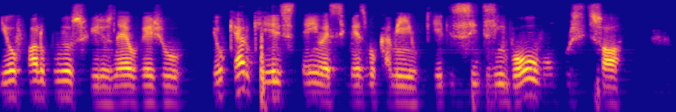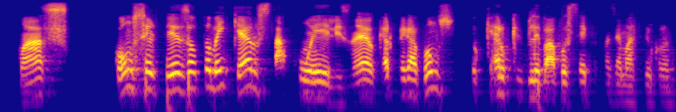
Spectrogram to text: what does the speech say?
E eu falo para meus filhos, né? Eu vejo eu quero que eles tenham esse mesmo caminho, que eles se desenvolvam por si só. Mas com certeza eu também quero estar com eles, né? Eu quero pegar, vamos, eu quero levar você para fazer a matrícula.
